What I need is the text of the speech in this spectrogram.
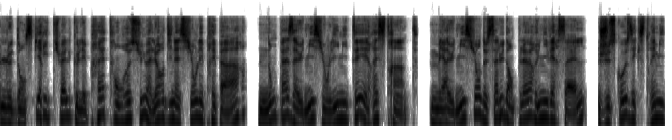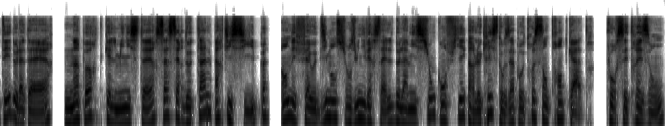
le don spirituel que les prêtres ont reçu à l'ordination les prépare, non pas à une mission limitée et restreinte, mais à une mission de salut d'ampleur universelle, jusqu'aux extrémités de la terre, n'importe quel ministère sacerdotal participe, en effet aux dimensions universelles de la mission confiée par le Christ aux apôtres 134. Pour cette raison,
